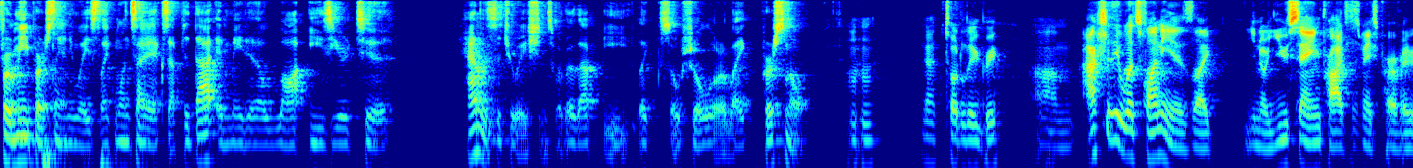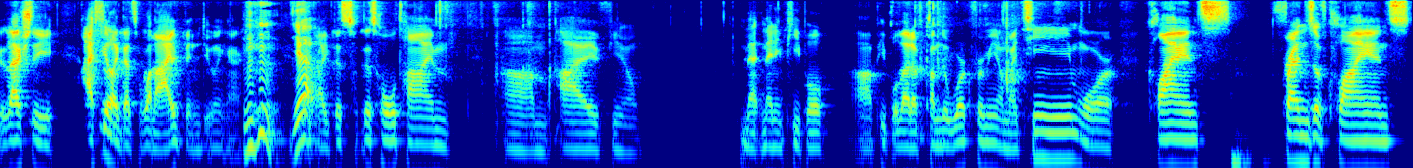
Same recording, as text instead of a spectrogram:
for me personally, anyways, like once I accepted that, it made it a lot easier to handle situations, whether that be like social or like personal. Yeah, totally agree. Um, actually, what's funny is like you know you saying practice makes perfect. Is actually I feel like that's what I've been doing actually. Yeah, Like this this whole time, um, I've you know met many people, uh, people that have come to work for me on my team or clients, friends of clients,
